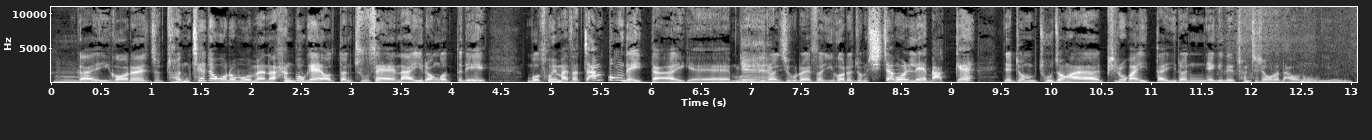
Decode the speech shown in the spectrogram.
그러니까 음. 이거를 전체적으로 보면은 한국의 어떤 주세나 이런 것들이 뭐 소위 말해서 짬뽕돼 있다 이게 뭐 예. 이런 식으로 해서 이거를 좀 시장 원리에 맞게 이제 좀 조정할 필요가 있다 이런 얘기들이 전체적으로 나오는 이유입니다.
